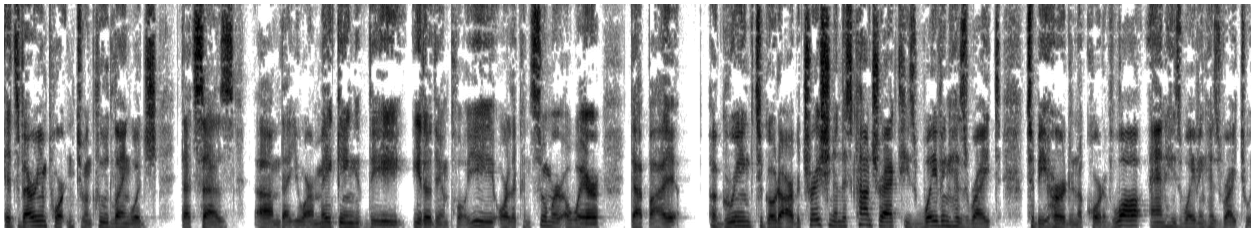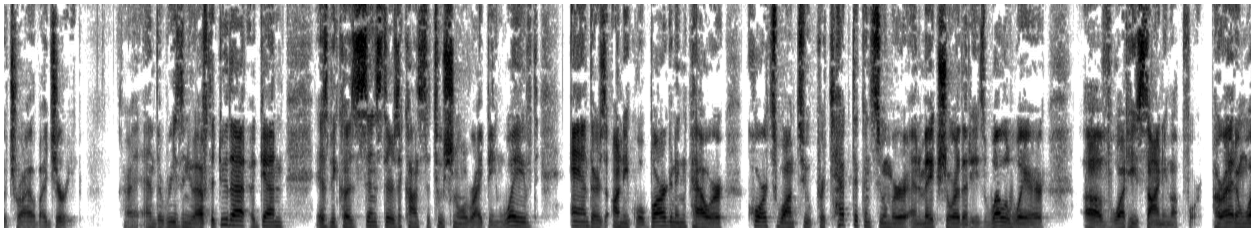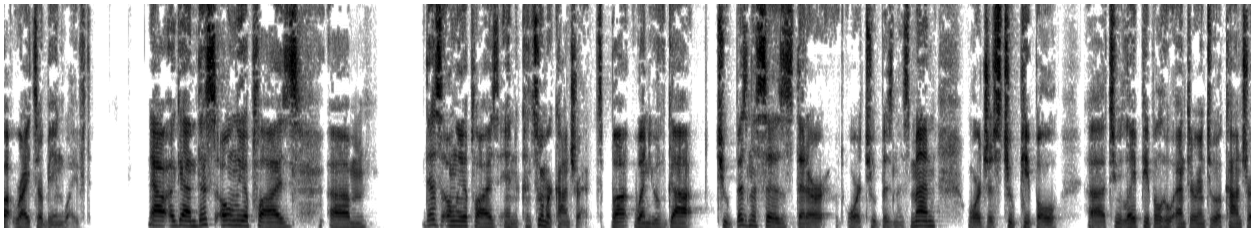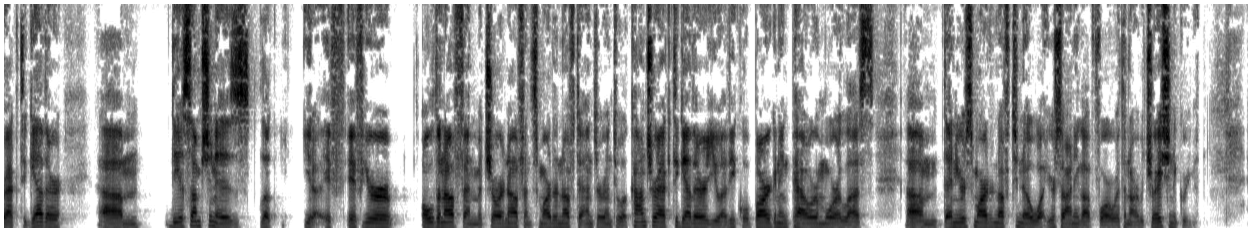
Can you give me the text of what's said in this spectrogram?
It's very important to include language that says um, that you are making the either the employee or the consumer aware that by agreeing to go to arbitration in this contract, he's waiving his right to be heard in a court of law and he's waiving his right to a trial by jury. And the reason you have to do that again is because since there's a constitutional right being waived and there's unequal bargaining power, courts want to protect the consumer and make sure that he's well aware of what he's signing up for. All right. And what rights are being waived. Now, again, this only applies, um, this only applies in consumer contracts. But when you've got two businesses that are, or two businessmen, or just two people uh, two lay people who enter into a contract together. Um, the assumption is, look, you know, if, if you're old enough and mature enough and smart enough to enter into a contract together, you have equal bargaining power, more or less, um, then you're smart enough to know what you're signing up for with an arbitration agreement.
